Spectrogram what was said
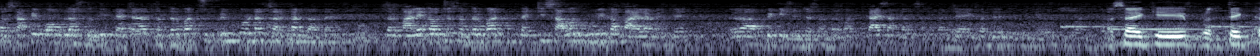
अ, साखळी बॉम्बलास्ट होती त्याच्या संदर्भात सुप्रीम कोर्टात सरकार जात आहे. तर मालेगावच्या संदर्भात त्यांची सावध भूमिका पाहायला मिळते पिटिशनच्या संदर्भात. काय सांगाल सरकारच्या एकंदरीत? असं आहे की प्रत्येक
